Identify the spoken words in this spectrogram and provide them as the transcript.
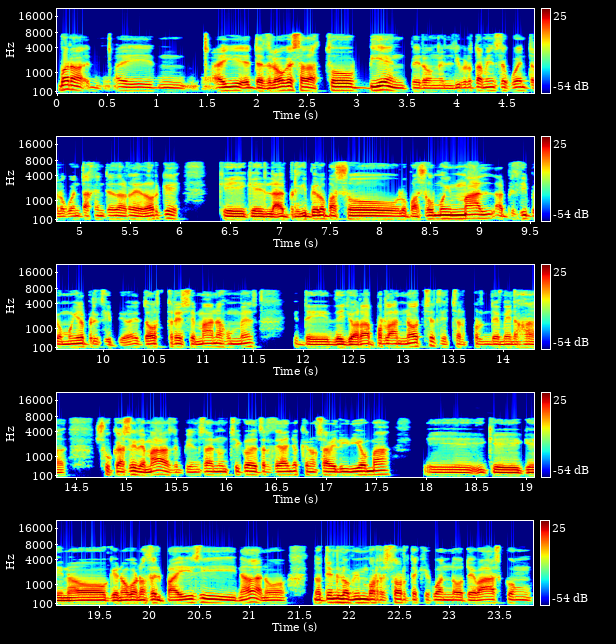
Bueno, eh, desde luego que se adaptó bien, pero en el libro también se cuenta, lo cuenta gente de alrededor que, que, al principio lo pasó, lo pasó muy mal, al principio, muy al principio, ¿eh? dos, tres semanas, un mes, de, de, llorar por las noches, de echar por de menos a su casa y demás. Piensa en un chico de 13 años que no sabe el idioma y que, que, no, que no conoce el país y nada, no, no tiene los mismos resortes que cuando te vas con,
